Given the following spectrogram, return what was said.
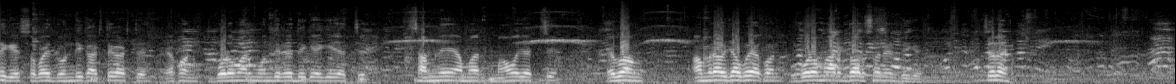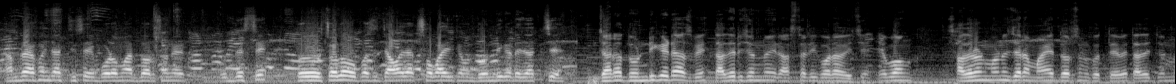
থেকে সবাই দণ্ডি কাটতে কাটতে এখন বড়মার মন্দিরের দিকে এগিয়ে যাচ্ছে। সামনে আমার মাও যাচ্ছে। এবং আমরাও যাব এখন বড় মার দর্শনের দিকে। চলে। আমরা এখন যাচ্ছি সেই বড় মার দর্শনের উদ্দেশ্যে। তো চলো ওপাশে যাওয়া যাক, সবাই কেমন দণ্ডি কেটে যাচ্ছে। যারা দণ্ডি কেটে আসবে, তাদের জন্য এই রাস্তাটি করা হয়েছে এবং সাধারণ মানুষ যারা মায়ের দর্শন করতে হবে তাদের জন্য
